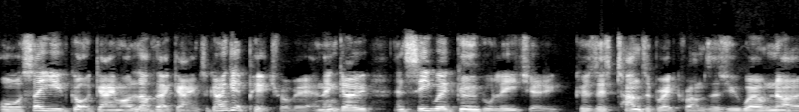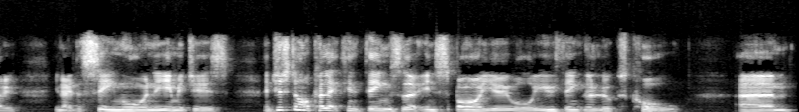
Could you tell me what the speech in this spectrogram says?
or say you've got a game, I love that game, so go and get a picture of it and then go and see where Google leads you because there's tons of breadcrumbs, as you well know. You know, the see more in the images, and just start collecting things that inspire you or you think that looks cool. Um,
